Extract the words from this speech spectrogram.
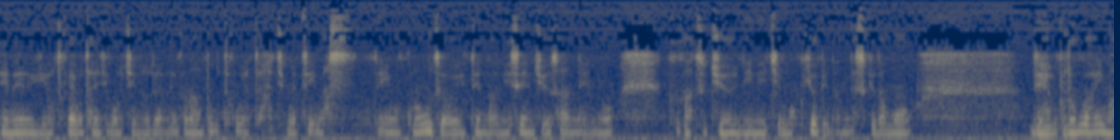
エネルギーを使えば体重が落ちるのではないかなと思ってこうやって始めています。で、今この音声を入れているのは2013年の9月12日木曜日なんですけども、で、ブログは今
